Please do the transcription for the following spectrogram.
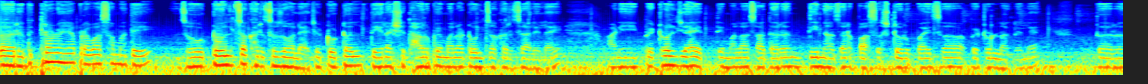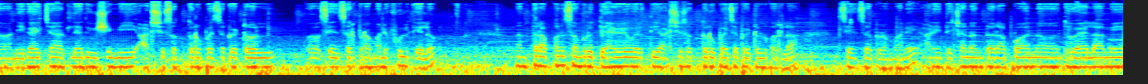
तर मित्रांनो या प्रवासामध्ये जो टोलचा खर्च जो आला आहे जो टोटल तेराशे दहा रुपये मला टोलचा खर्च आलेला आहे आणि पेट्रोल जे आहेत ते मला साधारण तीन हजार पासष्ट रुपयाचं पेट्रोल लागलेलं आहे. तर निघायच्या आदल्या दिवशी मी आठशे सत्तर रुपयाचं पेट्रोल सेन्सरप्रमाणे फुल केलं. नंतर आपण समृद्धी हायवेवरती आठशे सत्तर रुपयाचा पेट्रोल भरला सेन्सरप्रमाणे. आणि त्याच्यानंतर आपण धुवायला मी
